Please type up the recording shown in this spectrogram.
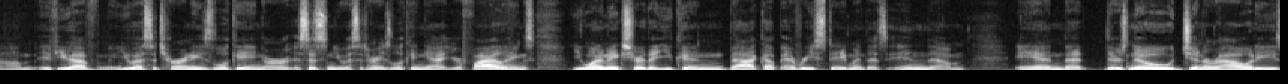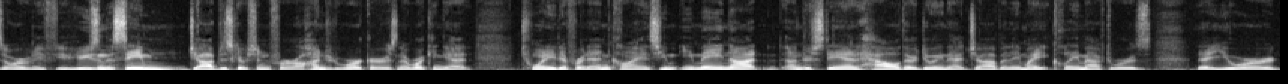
Um, if you have U.S. attorneys looking or assistant U.S. attorneys looking at your filings, you want to make sure that you can back up every statement that's in them and that there's no generalities or if you're using the same job description for 100 workers and they're working at 20 different end clients, you, you may not understand how they're doing that job, and they might claim afterwards that you were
